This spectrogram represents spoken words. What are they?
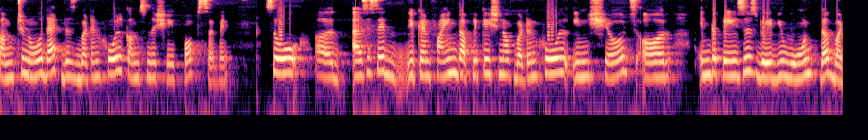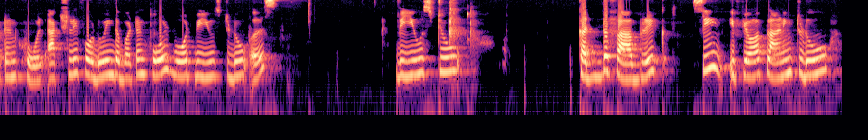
come to know that this buttonhole comes in the shape of 7 so uh, as I said you can find the application of buttonhole in shirts or in the places where you want the buttonhole actually for doing the buttonhole what we used to do is we used to cut the fabric. See if you are planning to do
